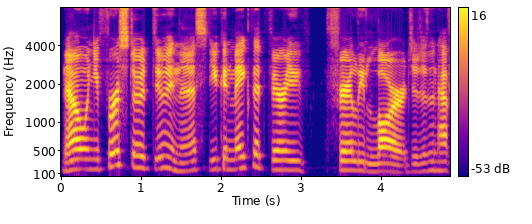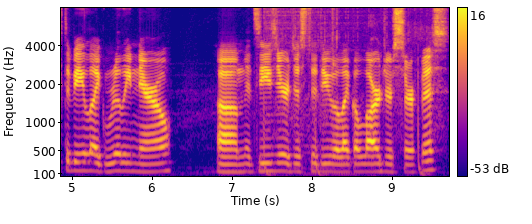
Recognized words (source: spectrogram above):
Now, when you first start doing this, you can make that very fairly large. It doesn't have to be like really narrow. Um, it's easier just to do like a larger surface,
